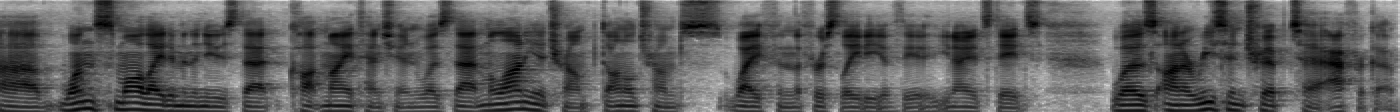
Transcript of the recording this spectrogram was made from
Uh, one small item in the news that caught my attention was that Melania Trump, Donald Trump's wife and the first lady of the United States, was on a recent trip to Africa.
